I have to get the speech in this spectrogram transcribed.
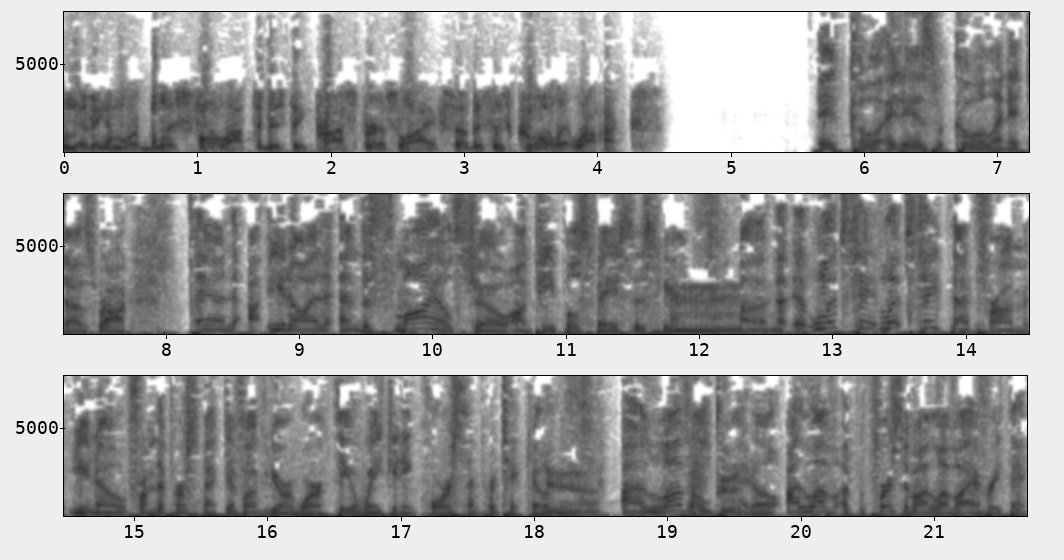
living a more blissful, optimistic, prosperous life. So this is cool. It rocks. It cool. It is cool, and it does rock. And uh, you know, and, and the smiles show on people's faces here. Mm. Uh, let's take let's take that from you know from the perspective of your work, the Awakening course in particular. Yeah. I love Oh, the good. title. I love. uh, First of all, I love everything.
